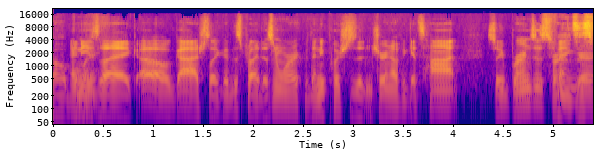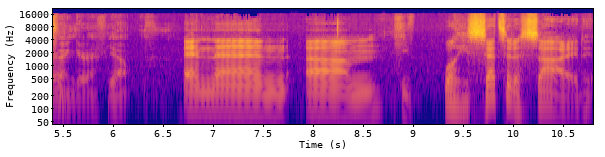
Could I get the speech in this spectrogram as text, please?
Oh, and he's like, "Oh gosh, like this probably doesn't work." But then he pushes it, and sure enough, it gets hot. So he burns his Burns finger, his finger. Yeah. and then um, He. Well, he sets it aside,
